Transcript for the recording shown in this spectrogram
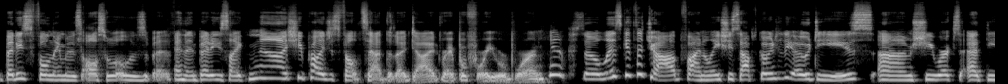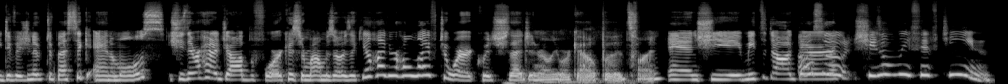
Betty's full name is also Elizabeth. And then Betty's like, nah, she probably just felt sad that I died right before you were born. Yeah. So Liz gets a job finally. She stops going to the ODs. Um, she works at the Division of Domestic Animals. She's never had a job before because her mom was always like, you'll have your whole life to work, which that didn't really work out, but it's fine. And she meets a dog there. Also, she's only 15.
